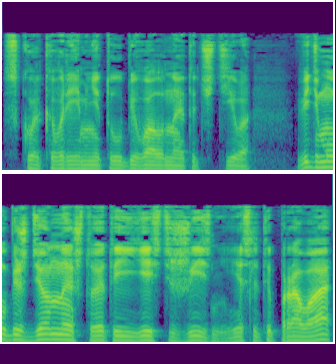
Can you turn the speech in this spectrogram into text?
Сколько времени ты убивала на это чтиво? Видимо, убежденная, что это и есть жизнь. Если ты права,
